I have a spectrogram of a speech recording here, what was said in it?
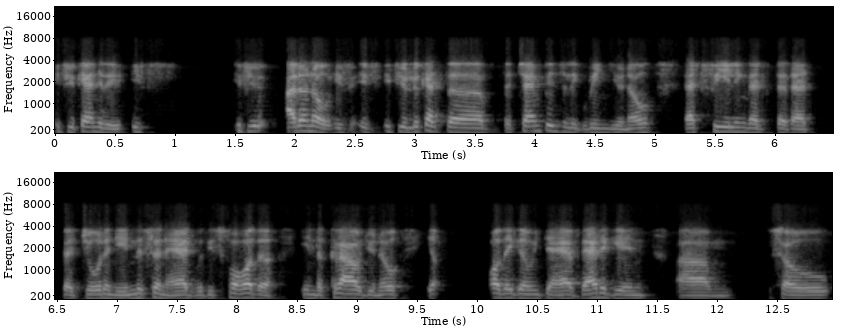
if you can if if you I don't know if if, if you look at the the Champions League win, you know, that feeling that that that Jordan Henderson had with his father in the crowd, you know, are they going to have that again? Um, so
